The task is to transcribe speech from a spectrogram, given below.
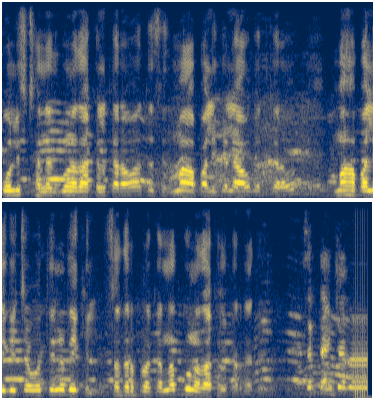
पोलीस ठाण्यात गुन्हा दाखल करावा तसेच महापालिकेला अवगत करावं. महापालिकेच्या वतीने देखील सदर प्रकरणात गुन्हा दाखल करण्यात येईल. सर त्यांच्याकडे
